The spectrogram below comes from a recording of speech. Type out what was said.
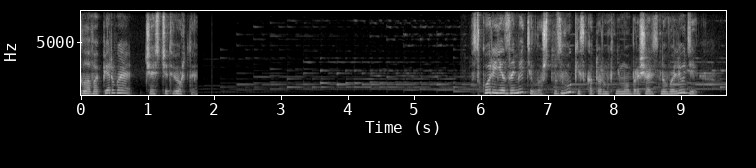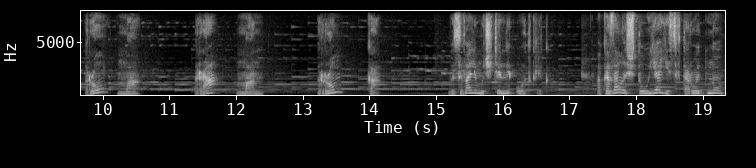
Глава 1, часть 4. Вскоре я заметила, что звуки, с которым к нему обращались новые люди – Ро-ма, Ра-ман, Ром-ка – вызывали мучительный отклик. Оказалось, что у Я есть второе дно,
